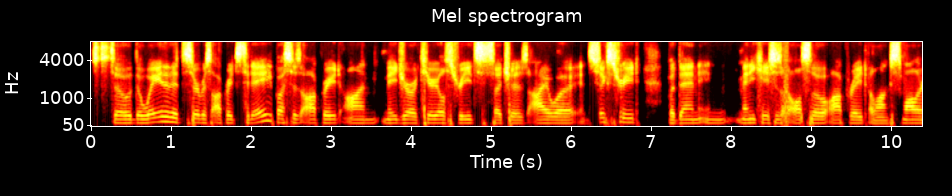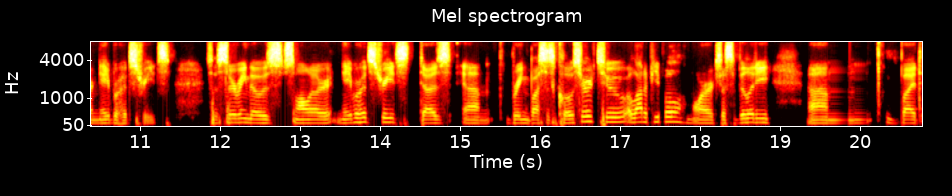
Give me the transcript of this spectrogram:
So the way that service operates today, buses operate on major arterial streets such as Iowa and 6th Street, but then in many cases also operate along smaller neighborhood streets. So serving those smaller neighborhood streets does um, bring buses closer to a lot of people, more accessibility, um, but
